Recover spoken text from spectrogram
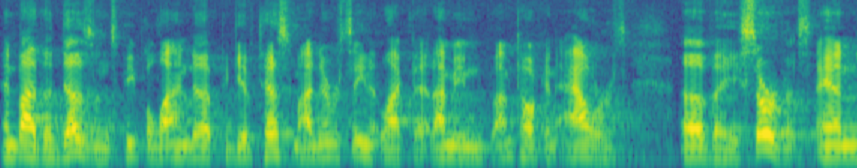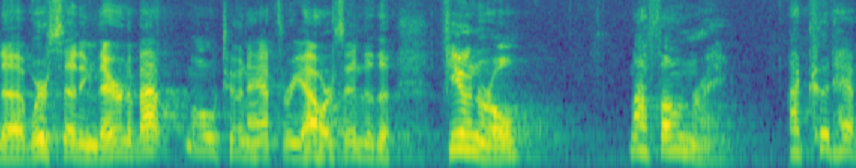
And by the dozens, people lined up to give testimony. I'd never seen it like that. I mean, I'm talking hours of a service. And uh, we're sitting there, and about, oh, two and a half, three hours into the funeral, my phone rang. I could have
